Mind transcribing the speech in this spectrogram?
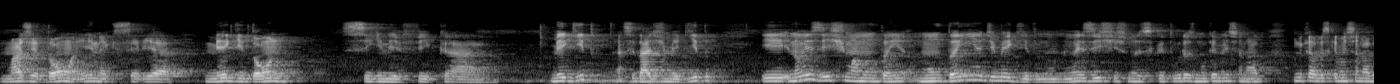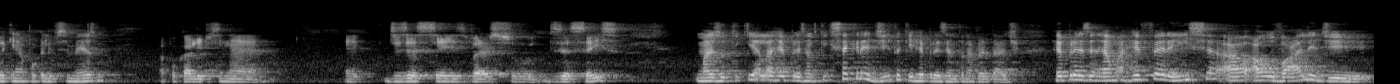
Magedon aí, né, que seria Megidon, significa Megiddo, a cidade de Megiddo, e não existe uma montanha, montanha de Megiddo, não, não, existe isso nas escrituras, nunca é mencionado. A única vez que é mencionado aqui em Apocalipse mesmo, Apocalipse né, é 16 verso 16. Mas o que, que ela representa? O que, que se acredita que representa na verdade? Representa, é uma referência ao, ao vale de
